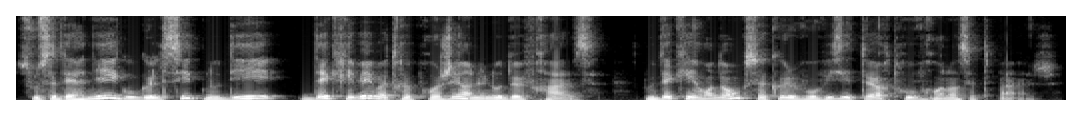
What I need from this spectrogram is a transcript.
Sous ce dernier, Google Sheet nous dit « Décrivez votre projet en une ou deux phrases ». Nous décrirons donc ce que vos visiteurs trouveront dans cette page.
